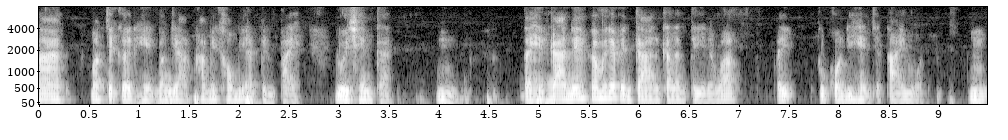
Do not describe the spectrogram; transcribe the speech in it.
มากมักจะเกิดเหตุบางอย่างทำให้เขามีอันเป็นไปด้วยเช่นกัน อืม แต่เหตุการณ์เนี้ยก็ไม่ได้เป็นการการันตีนะว่าไอ้ยทุกคนที่เห็นจะตายหมดอืม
